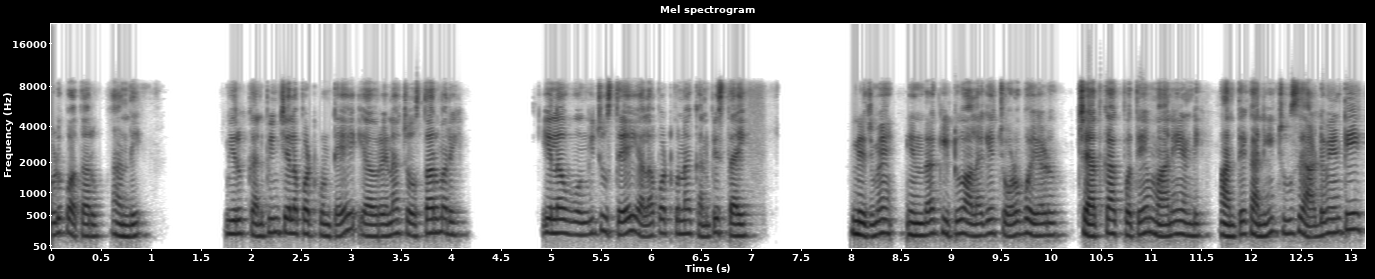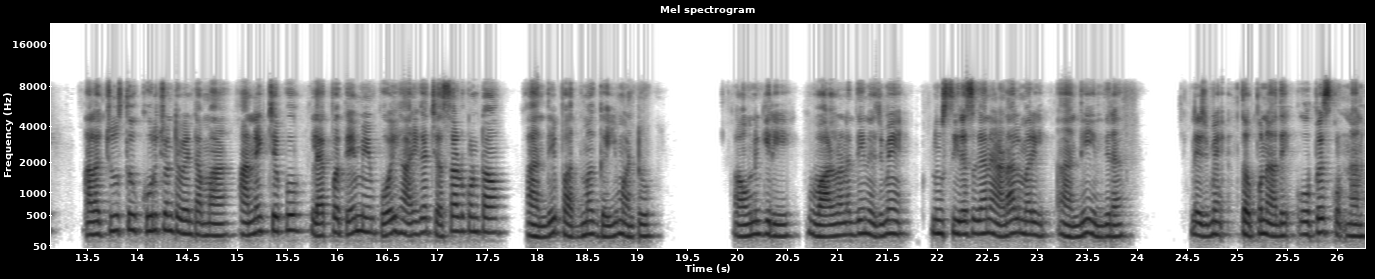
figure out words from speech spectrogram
ఓడిపోతారు అంది. మీరు కనిపించేలా పట్టుకుంటే ఎవరైనా చూస్తారు మరి. ఇలా వంగి చూస్తే ఎలా పట్టుకున్నా కనిపిస్తాయి. నిజమే ఇందాక ఇటు అలాగే చూడబోయాడు. చేత కాకపోతే మానేయండి. అంతేకాని చూసి ఆడవేంటి? అలా చూస్తూ కూర్చుంటావేంటమ్మా అన్నయ్యకి చెప్పు లేకపోతే మేం పోయి హాయిగా చెస్ ఆడుకుంటాం అంది పద్మ గయ్యమంటూ. అవును గిరి వాళ్ళన్నది నిజమే. నువ్వు సీరియస్గానే ఆడాలి మరి అంది ఇందిర. నిజమే తప్పు నాదే ఓపేసుకుంటున్నాను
